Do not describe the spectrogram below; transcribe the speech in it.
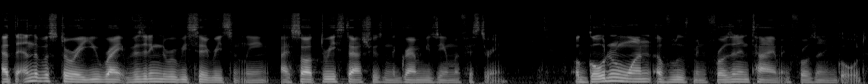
At the end of a story, you write Visiting the Ruby City recently, I saw three statues in the Grand Museum of History a golden one of Lufman, frozen in time and frozen in gold.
